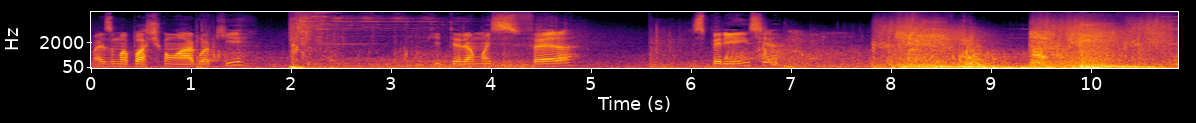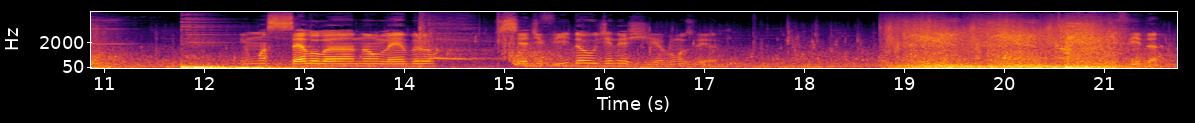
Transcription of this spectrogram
Mais uma parte com água aqui. Que terá uma esfera de experiência. Célula, não lembro se é de vida ou de energia. Vamos ver. De vida.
